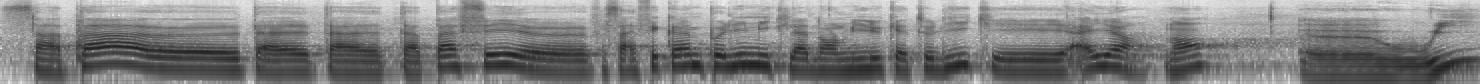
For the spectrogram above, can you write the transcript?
Ça a pas, euh, pas fait, euh, ça a fait quand même polémique là dans le milieu catholique et ailleurs, non? Oui.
